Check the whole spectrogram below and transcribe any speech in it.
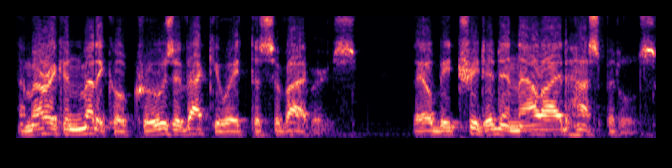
American medical crews evacuate the survivors. They'll be treated in Allied hospitals.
